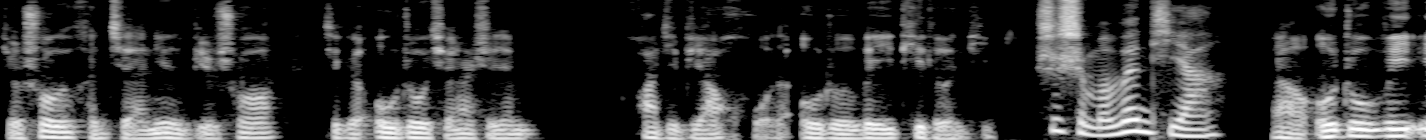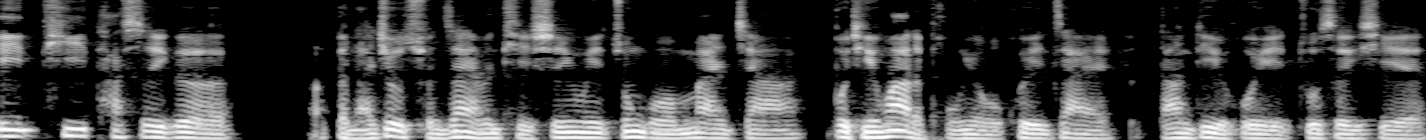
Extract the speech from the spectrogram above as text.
就说个很简单例子，比如说这个欧洲前段时间话题比较火的欧洲 VAT 的问题，是什么问题啊？啊，欧洲 VAT 它是一个啊本来就存在问题，是因为中国卖家不听话的朋友会在当地会注册一些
